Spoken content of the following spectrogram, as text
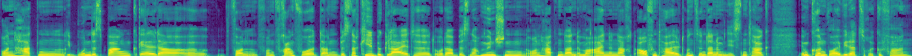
und hatten die Bundesbank Gelder äh, von, von Frankfurt dann bis nach Kiel begleitet oder bis nach München und hatten dann immer eine Nacht Aufenthalt und sind dann am nächsten Tag im Konvoi wieder zurückgefahren.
